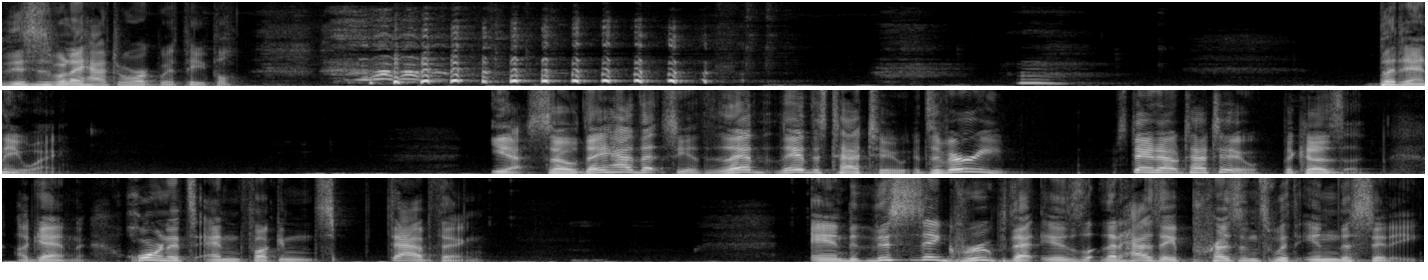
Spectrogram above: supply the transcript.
this is what i have to work with people but anyway yeah so they had that see they have, they have this tattoo it's a very standout tattoo because again, hornets and fucking stab thing. And this is a group that is that has a presence within the city.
